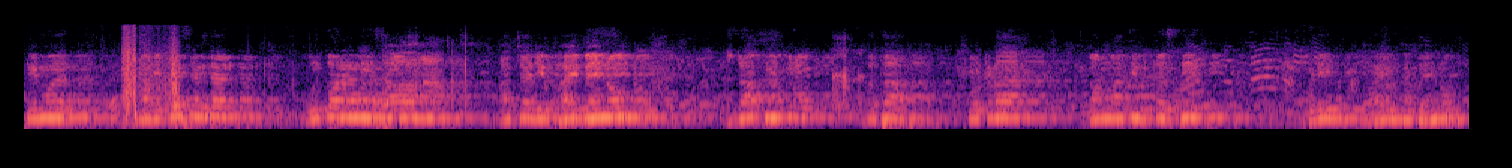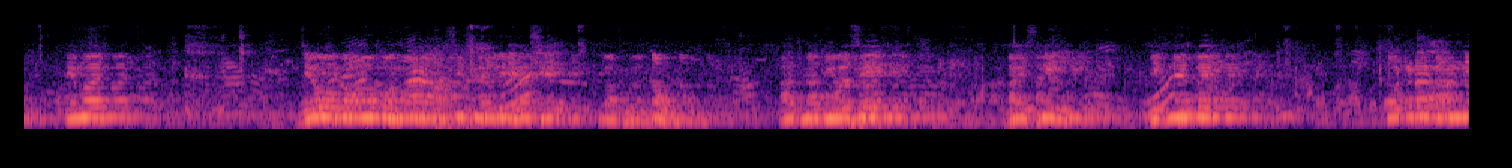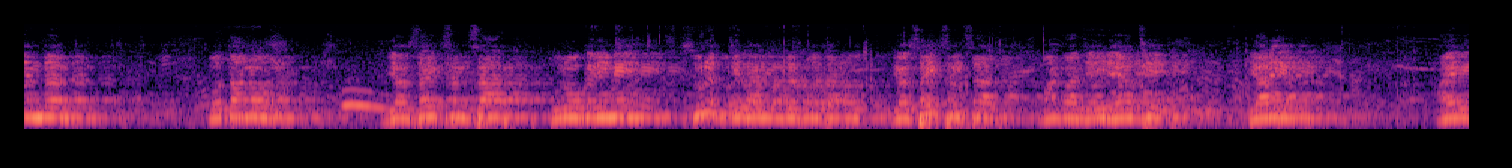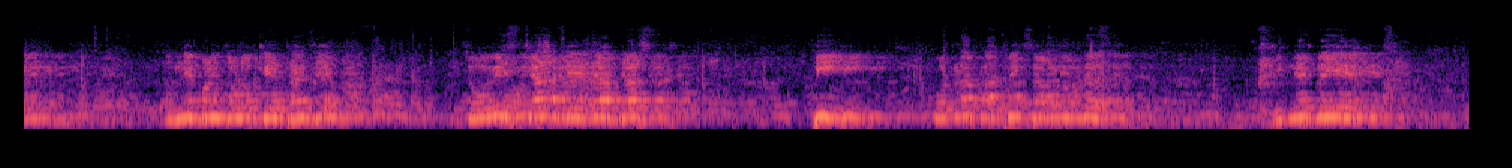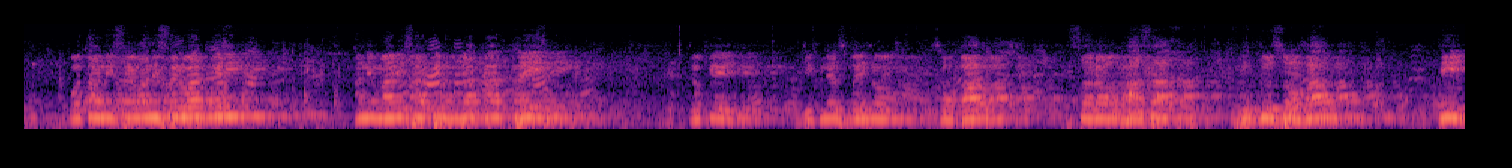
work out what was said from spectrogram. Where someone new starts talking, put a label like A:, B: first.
A: તેમજ મારી સેન્ટર ગુલતોરાની શાળાના આચાર્ય ભાઈ બહેનો સ્ટાફ મિત્રો તથા કોટડા ગામમાંથી ઉપસ્થિત વડીલ, ભાઈઓ અને બહેનો. તેમજ જેઓ બાળકો અમારા આશીષ મેળવી રહ્યા છે એવા ભૂલકાઓ. આજના દિવસે ભાઈ શ્રી જિજ્ઞેશભાઈ કોટડા ગામની અંદર પોતાનો વ્યવસાયિક સંસાર પૂરો કરીને સુરત જિલ્લાની અંદર પોતાનો વ્યવસાયિક સંસાર માંડવા જઈ રહ્યા છે. ત્યારે આ અમને પણ થોડો ખેદ થાય છે. ચોવીસ ચાર બે હજાર દસથી કોટડા પ્રાથમિક શાળાની અંદર જિજ્ઞેશભાઈએ પોતાની સેવાની શરૂઆત કરી અને મારી સાથે મુલાકાત થઈ. જોકે જિજ્ઞેશભાઈનો સ્વભાવ સરળ ભાષા મૃદુ સ્વભાવથી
